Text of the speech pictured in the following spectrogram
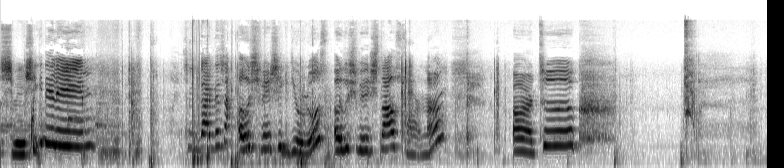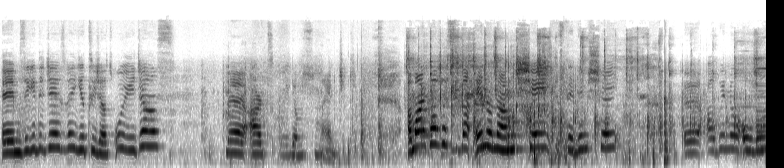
Alışverişe gidelim. Şimdi arkadaşlar alışverişe gidiyoruz. Alışverişten sonra artık evimize gideceğiz ve yatacağız, uyuyacağız. Ve artık videomuz sona erecek. Ama arkadaşlar sizden en önemli şey, istediğim şey e, abone olun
